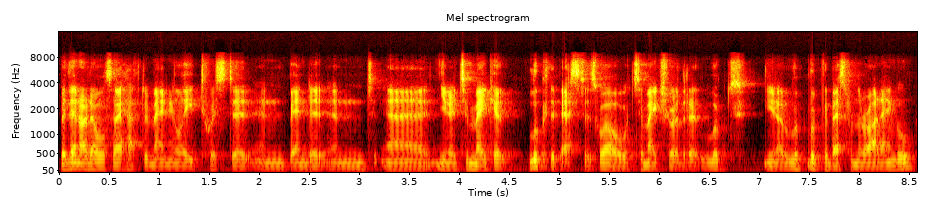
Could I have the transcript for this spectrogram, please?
but then I'd also have to manually twist it and bend it and uh, you know to make it look the best as well to make sure that it looked you know look, look the best from the right angle.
